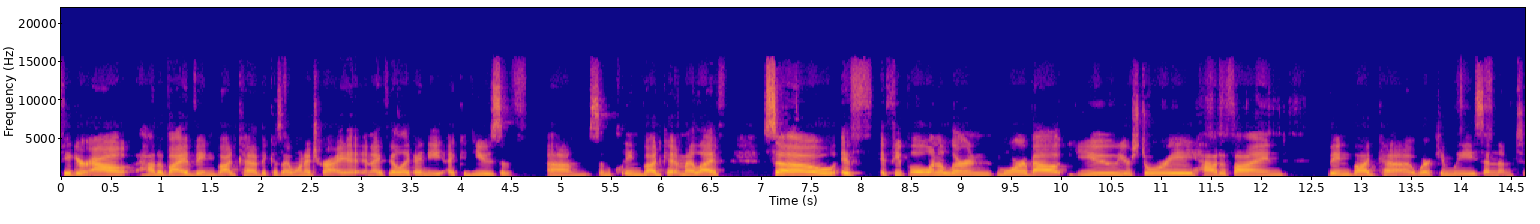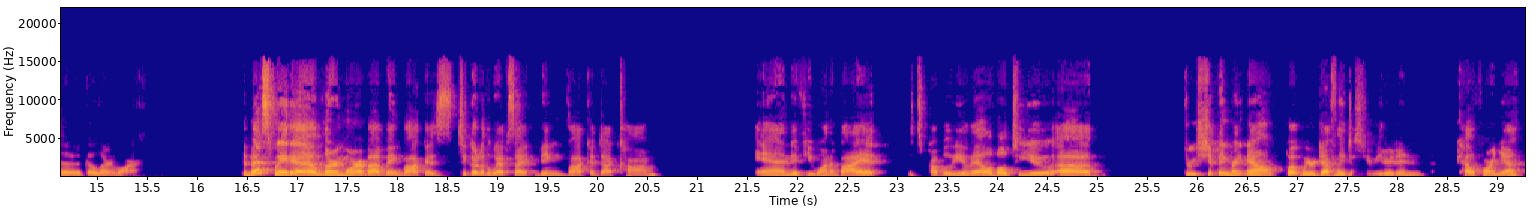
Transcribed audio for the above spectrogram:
figure out how to buy Ving vodka because I want to try it, and I feel like I need I could use of, um, some clean vodka in my life. So, if if people want to learn more about you, your story, how to find Ving vodka, where can we send them to go learn more? The best way to learn more about Ving Vodka is to go to the website vingvodka.com, and if you want to buy it, it's probably available to you uh, through shipping right now. But we're definitely distributed in California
